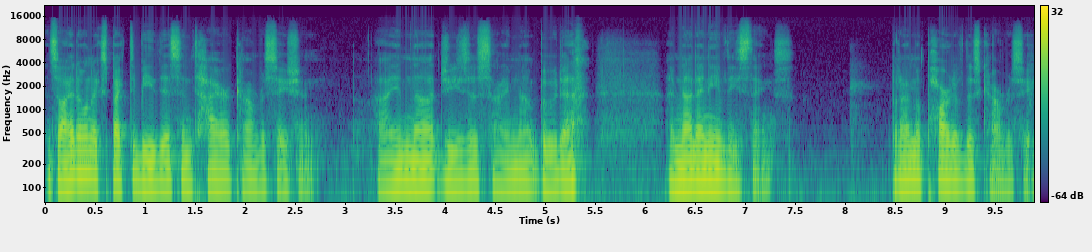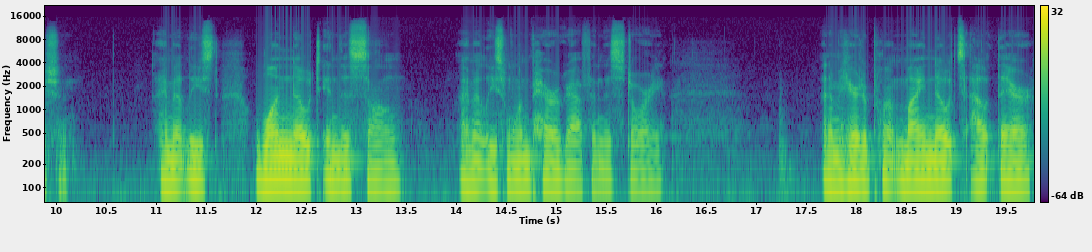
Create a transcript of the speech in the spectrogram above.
And so I don't expect to be this entire conversation. I am not Jesus. I am not Buddha. I'm not any of these things. But I'm a part of this conversation. I'm at least one note in this song. I'm at least one paragraph in this story. And I'm here to put my notes out there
